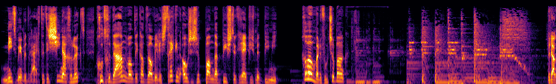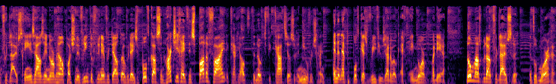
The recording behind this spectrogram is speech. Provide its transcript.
niet meer bedreigd. Het is China gelukt. Goed gedaan, want ik had wel weer een strek in Oosterse panda biefstukreepjes met bimi. Gewoon bij de voedselbank. Bedankt voor het luisteren. Je zou ons enorm helpen als je een vriend of vriendin vertelt over deze podcast. Een hartje geeft in Spotify. Dan krijg je altijd de notificatie als er een nieuwe verschijnt. En een Apple Podcast Review zouden we ook echt enorm waarderen. Nogmaals bedankt voor het luisteren en tot morgen.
